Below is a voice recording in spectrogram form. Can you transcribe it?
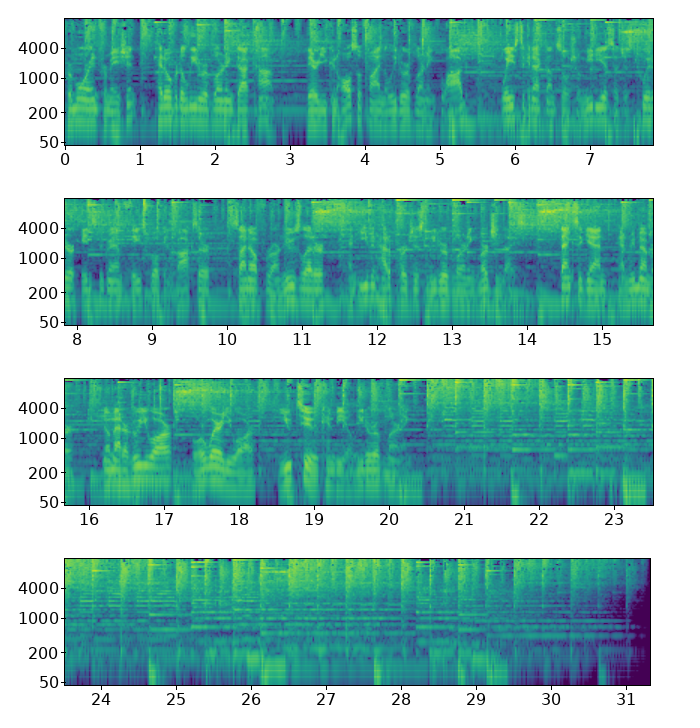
For more information, head over to leaderoflearning.com. There you can also find the Leader of Learning blog, ways to connect on social media such as Twitter, Instagram, Facebook, and Voxer, sign up for our newsletter, and even how to purchase Leader of Learning merchandise. Thanks again, and remember, no matter who you are or where you are, you too can be a leader of learning.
